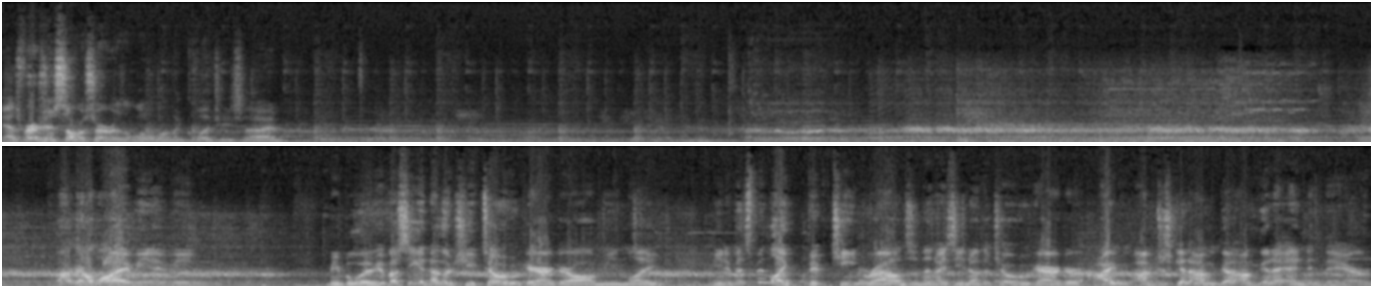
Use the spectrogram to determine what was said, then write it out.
Yeah, this version of Silver Surfer is a little on the glitchy side. Not gonna lie, I mean, I mean, I mean, believe me, if I see another cheap Touhou character, I mean, like, I mean, if it's been like 15 rounds and then I see another Touhou character, I, I'm just gonna, I'm gonna, I'm gonna end it there.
